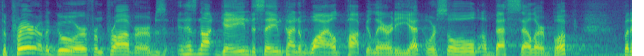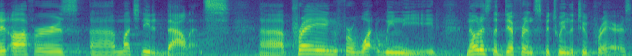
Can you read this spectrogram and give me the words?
The prayer of Agur from Proverbs has not gained the same kind of wild popularity yet or sold a bestseller book, but it offers uh, much needed balance. Uh, praying for what we need. Notice the difference between the two prayers.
